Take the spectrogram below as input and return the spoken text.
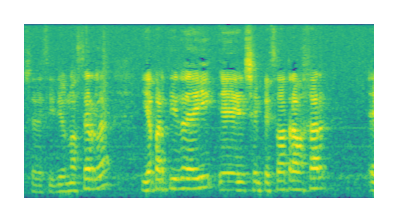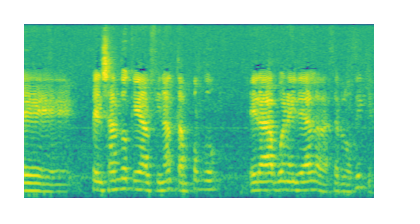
se decidió no hacerla y a partir de ahí eh, se empezó a trabajar eh, pensando que al final tampoco era buena idea la de hacer los diques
